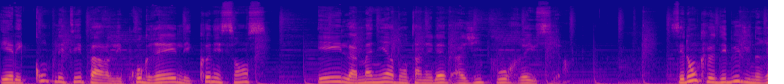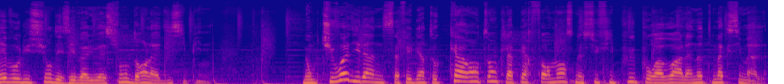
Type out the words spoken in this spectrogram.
et elle est complétée par les progrès, les connaissances et la manière dont un élève agit pour réussir. C'est donc le début d'une révolution des évaluations dans la discipline. Donc tu vois Dylan, ça fait bientôt 40 ans que la performance ne suffit plus pour avoir la note maximale.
